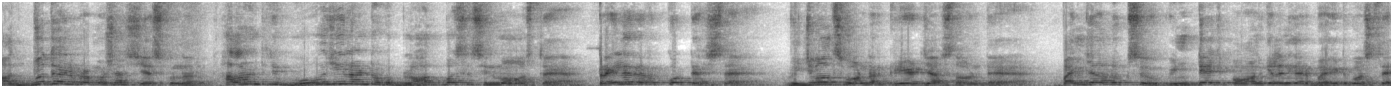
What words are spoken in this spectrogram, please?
అద్భుతమైన ప్రమోషన్స్ చేసుకున్నారు. అలాంటిది ఓజీ లాంటి ఒక బ్లాక్ బస్టర్ సినిమా వస్తే ట్రైలర్ ఎరక్కొట్టేస్తే విజువల్స్ వండర్ క్రియేట్ చేస్తూ ఉంటే పంజాబ్ లుక్స్ వింటేజ్ పవన్ కళ్యాణ్ గారు బయటకు వస్తే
